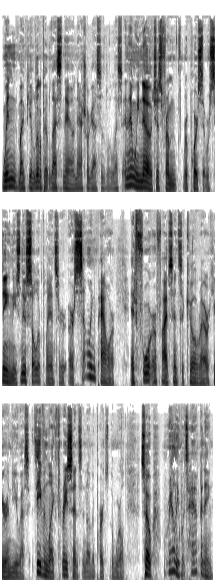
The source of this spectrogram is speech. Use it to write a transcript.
Wind might be a little bit less now. Natural gas is a little less. And then we know just from reports that we're seeing, these new solar plants are, are selling power at four or five cents a kilowatt hour here in the U.S. It's even like three cents in other parts of the world. So really what's happening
